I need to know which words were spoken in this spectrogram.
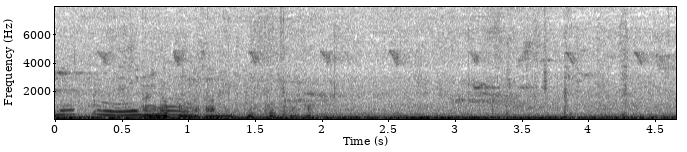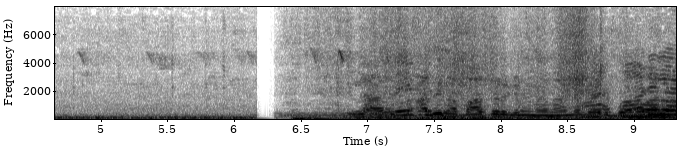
அங்கே போங்க சாமி கூப்பிட்டுருக்கோம் இல்லை அது அது நான் பார்த்துருக்கிறேன் நான். அந்த மாதிரி போன பாடி வாரம்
